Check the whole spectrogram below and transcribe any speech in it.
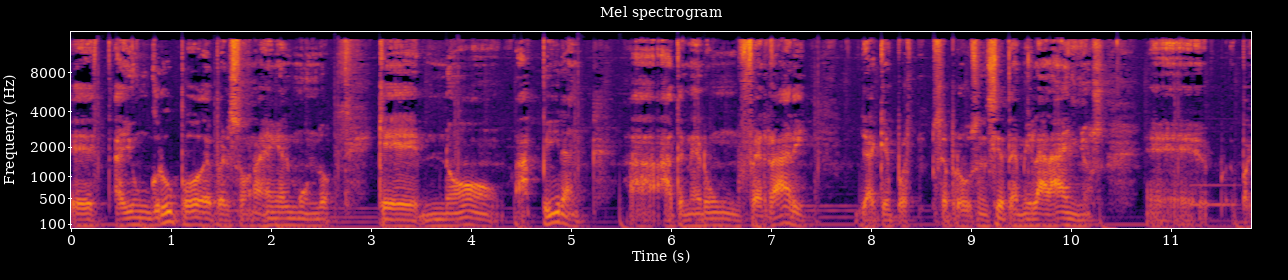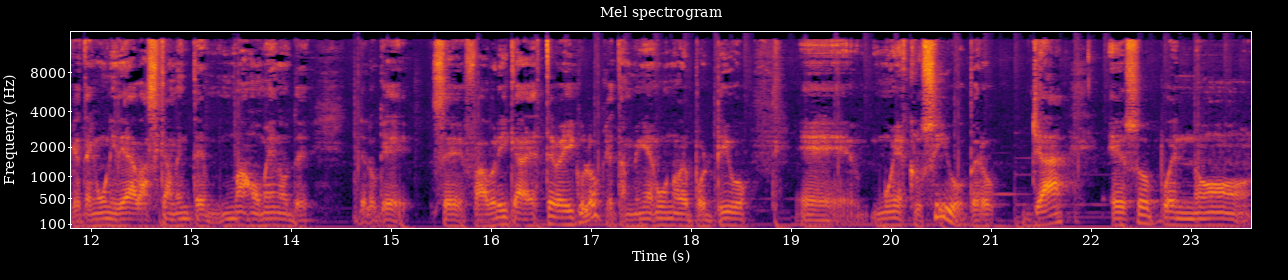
eh, hay un grupo de personas en el mundo que no aspiran a, tener un Ferrari, ya que pues se producen 7000 al año. Eh, para que tengan una idea básicamente más o menos de, de lo que se fabrica este vehículo, que también es uno deportivo muy exclusivo, pero ya eso pues no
